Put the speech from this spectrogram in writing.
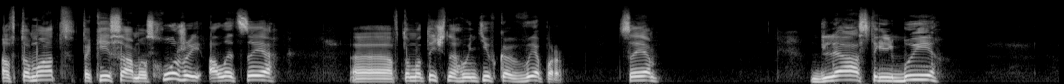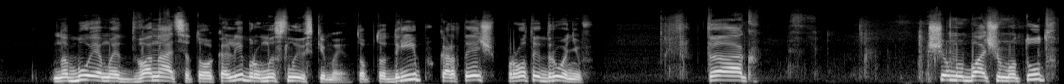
автомат такий самий схожий, але це е, автоматична гвинтівка Вепер. Це для стрільби набоями 12-го калібру мисливськими. Тобто дріб, картеч проти дронів. Так. Що ми бачимо тут?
